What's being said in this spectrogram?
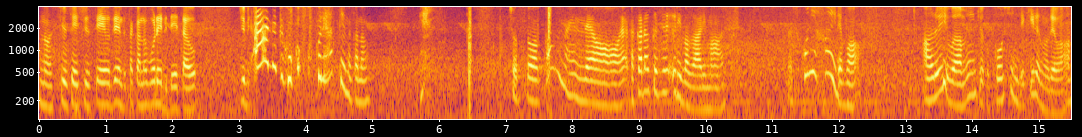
の修正修正を全部遡れるデータを準備ああなんかここここで合ってんのかな？え？ちょっとわかんないんだよ。宝くじ売り場があります。そこに入ればあるいは免許が更新できるのでは？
